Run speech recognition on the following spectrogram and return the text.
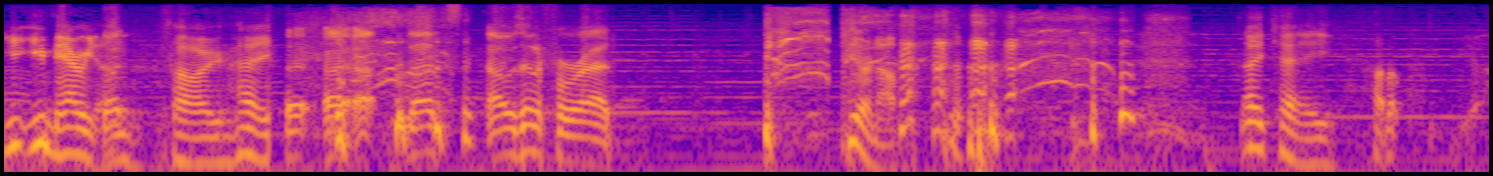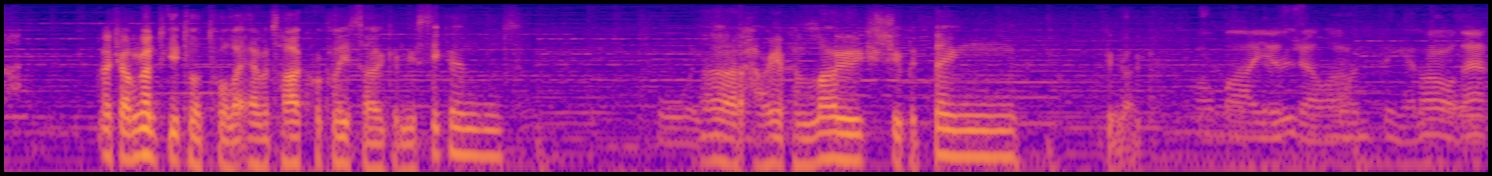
You you married him, so hey, Uh, uh, uh, that's I was in it for Rad. fair enough. okay, hold up. Okay, I'm going to get to a toilet avatar quickly, so give me a second. Uh, hurry up and load, stupid thing. Here we go. There is is jello. one thing Oh, that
